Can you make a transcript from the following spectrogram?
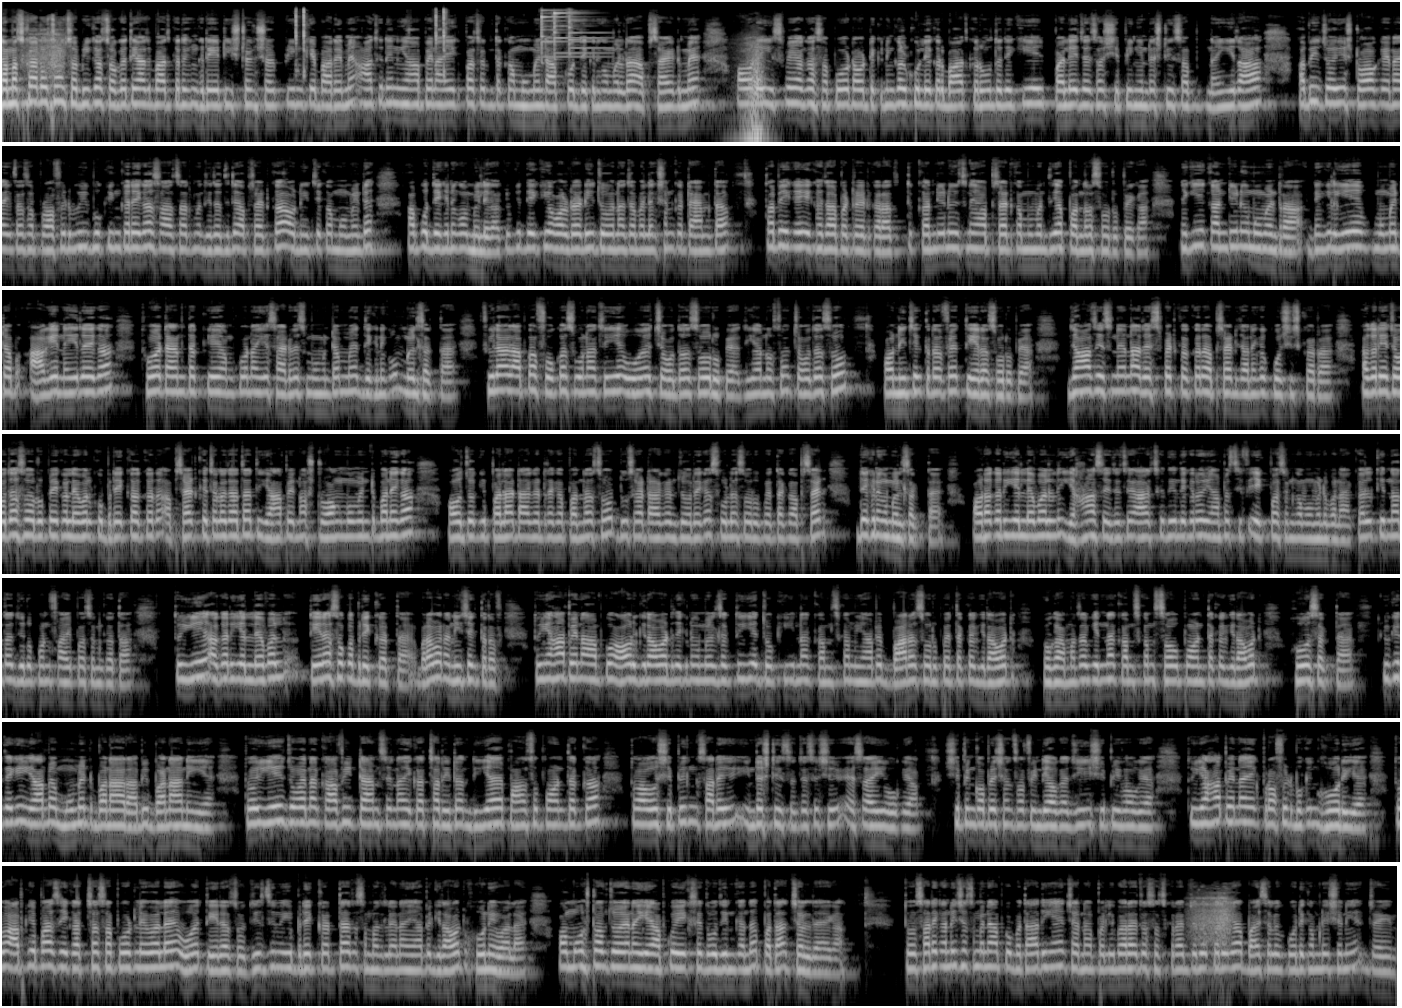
नमस्कार दोस्तों सभी का स्वागत है। आज बात करेंगे ग्रेट ईस्टर्न शिपिंग के बारे में। आज के दिन यहाँ पे ना एक परसेंट तक का मूवमेंट आपको देखने को मिल रहा है अपसाइड में। और इसमें अगर सपोर्ट और टेक्निकल को लेकर बात करूँ तो देखिए, पहले जैसा शिपिंग इंडस्ट्री सब नहीं रहा, अभी जो ये स्टॉक है ना एक तरह प्रॉफिट भी बुकिंग करेगा साथ साथ में धीरे धीरे अपसाइड का और नीचे का मूवमेंट आपको देखने को मिलेगा। क्योंकि देखिए ऑलरेडी जो है ना, जब इलेक्शन का टाइम था, तब एक एक हज़ार ट्रेड करा तो कंटिन्यू इसने अपसाइड का मूवमेंट दिया पंद्रह सौ रुपये का। लेकिन ये कंटिन्यू मूवमेंट रहा। लेकिन ये मूवमेंट अब आगे नहीं रहेगा। थोड़ा टाइम तक के हमको ना ये साइडवेज मोमेंटम में देखने को मिल सकता है। फ़िलहाल आपका फोकस होना चाहिए, वो है चौदह सौ रुपया। जी हाँ दोस्तों, चौदह सौ और नीचे की तरफ़ है तेरह सौ रुपया। जहाँ से इसने ना रेस्पेक्ट कर अपसाइड जाने की कोशिश कर रहा है। अगर ये चौदह सौ रुपये का लेवल को ब्रेक कर अपसाइड के चला जाता है तो यहाँ पर ना स्ट्रॉन्ग मूवमेंट बनेगा और जो कि पहला टारगेट रहेगा पंद्रह सौ, दूसरा टारगेट जो रहेगा सोलह सौ रुपये तक अपसाइड देखने को मिल सकता है। और अगर ये लेवल यहाँ से, जैसे आज के दिन देख रहे हो, यहाँ पर सिर्फ़ एक परसेंट का मूवमेंट बना कल कितना था? ज़ीरो पॉइंट फाइव परसेंट का था। तो ये अगर ये लेवल तेरह सौ का ब्रेक करता है, बराबर ना, नीचे की तरफ़ तो यहाँ पे ना आपको और गिरावट देखने को मिल सकती है, जो कि ना कम से कम यहाँ पे बारह सौ रुपये तक का गिरावट होगा मतलब कितना कम से कम सौ पॉइंट तक का गिरावट हो सकता है। क्योंकि देखिए, यहाँ पे मूवमेंट बना रहा अभी बना नहीं है तो ये जो है ना, काफ़ी टाइम से ना एक अच्छा रिटर्न दिया है, पाँच सौ पॉइंट तक का तो वो शिपिंग सारे इंडस्ट्रीज़ जैसे एस आई हो गया शिपिंग कॉपरेशन ऑफ़ इंडिया हो गया जी शिपिंग हो गया तो यहाँ पर ना एक प्रॉफिट बुकिंग हो रही है तो आपके पास एक अच्छा सपोर्ट लेवल है, वो है तेरह जिस दिन ये ब्रेक करता है तो समझ लेना, यहाँ पे गिरावट होने वाला है और मोस्ट ऑफ़ जो है ना, ये आपको एक से दो दिन के अंदर पता चल जाएगा। तो सारे कंडीशंस मैंने आपको बता दिए हैं, चैनल पहली बार आए तो सब्सक्राइब ज़रूर करेगा बाईस कंडीशन ही है जय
